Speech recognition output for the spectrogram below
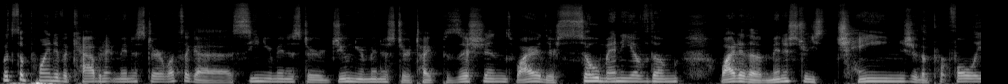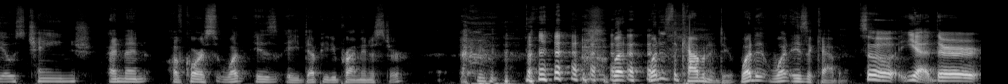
What's the point of a cabinet minister? What's like a senior minister, junior minister type positions? Why are there so many of them? Why do the ministries change or the portfolios change? And then, of course, what is a deputy prime minister? but what does the cabinet do? What what is a cabinet? So yeah, they're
